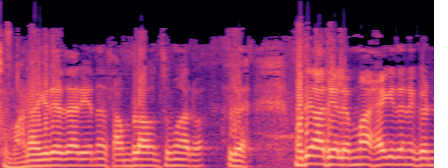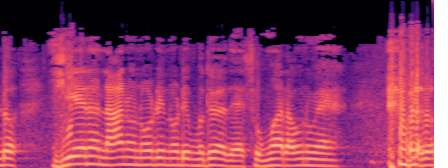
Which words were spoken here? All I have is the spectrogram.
ಸುಮಾರಾಗಿದೆ ಸರ್, ಏನೋ ಸಂಬಳ ಒಂದು ಸುಮಾರು, ಅಲ್ವೇ? ಮದುವೆ ಆದೆಯಲ್ಲಮ್ಮ ಹೇಗಿದ್ದಾನೆ ಗಂಡು? ಏನೋ ನಾನು ನೋಡಿ ನೋಡಿ ಮದುವೆ ಅದೇ ಸುಮಾರು ಅವನು ಮಾಡೋದು?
